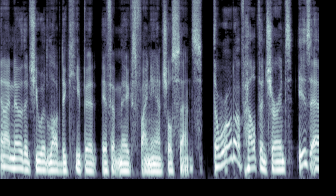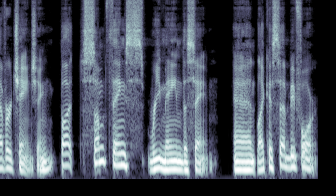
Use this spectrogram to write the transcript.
And I know that you would love to keep it if it makes financial sense. The world of health insurance is ever changing, but some things remain the same. And like I said before,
